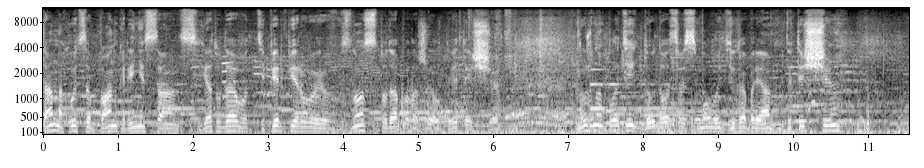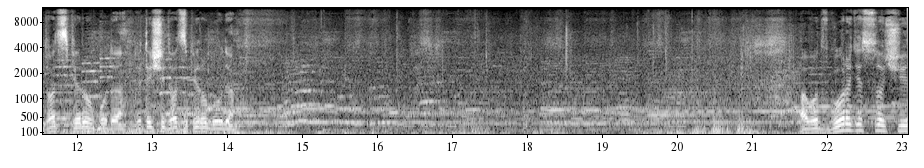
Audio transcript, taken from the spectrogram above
там находится банк Ренессанс. Я туда вот теперь первый взнос туда положил 2000. Нужно платить до 28 декабря 2021 года. 2021 года. Вот в городе Сочи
